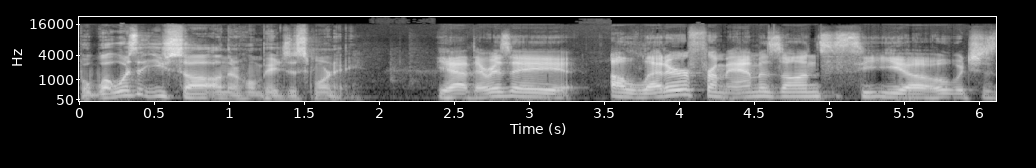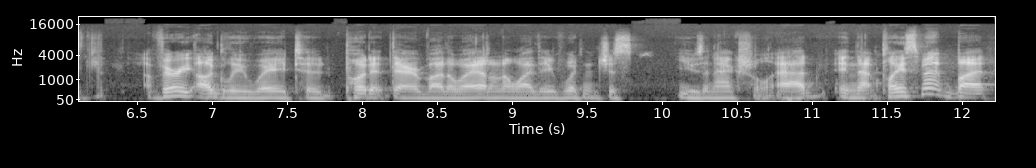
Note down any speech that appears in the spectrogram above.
But what was it you saw on their homepage this morning? Yeah, there is a a letter from Amazon's CEO, which is a very ugly way to put it there. By the way, I don't know why they wouldn't just use an actual ad in that placement, but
